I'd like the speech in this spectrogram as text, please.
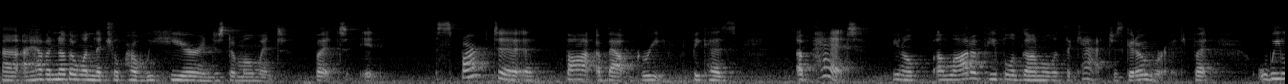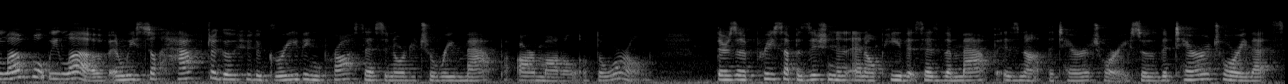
Uh, I have another one that you'll probably hear in just a moment, but it sparked a, a thought about grief because a pet, you know, a lot of people have gone, well, it's a cat, just get over it. But we love what we love, and we still have to go through the grieving process in order to remap our model of the world. There's a presupposition in NLP that says the map is not the territory. So the territory that's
